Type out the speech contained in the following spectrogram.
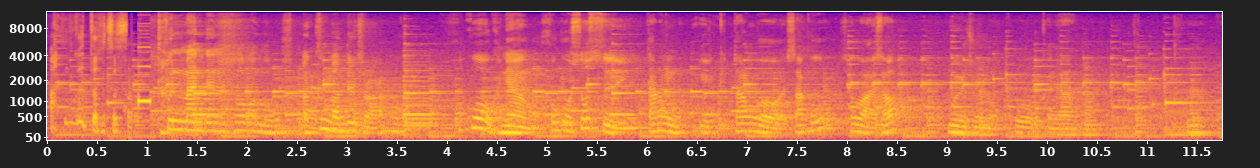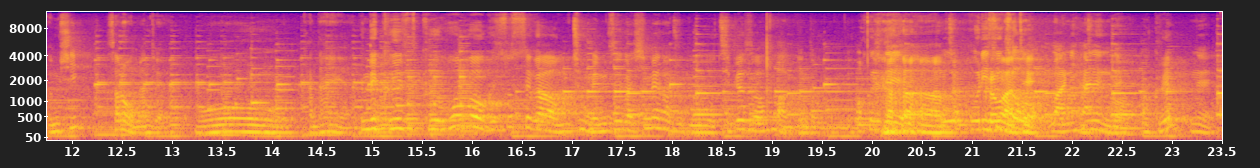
아무것도 없었어. 쿤 만든 허거 먹고 싶어. 아, 쿤 만들 줄 알아? 허거 그냥 허거 소스 다른 이렇게 다른 거 싸고 사와서 물 좀 넣고 그냥 그 음식 썰어 오면 돼요. 오. 간단해요. 근데 그, 그 허거 그 소스가 엄청 냄새가 심해가지고 집에서 하면 안 된다고. 어 근데 우- 우리 숙소. 많이 하는데. 아, 그래? 네.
